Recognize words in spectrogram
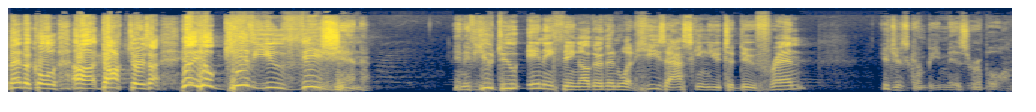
medical uh, doctors. He'll, he'll give you vision. And if you do anything other than what he's asking you to do, friend, you're just going to be miserable.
